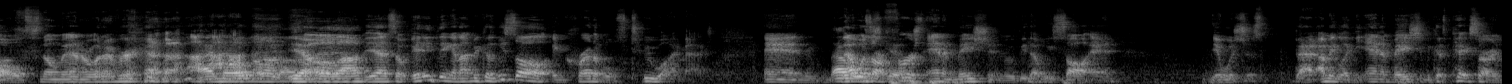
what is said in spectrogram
old Olaf. snowman or whatever. I know Olaf. Yeah, Olaf. Yeah, so anything and I because we saw Incredibles two IMAX, and that, That was, was our good. first animation movie that we saw, and it was just bad. I mean, like the animation because Pixar.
